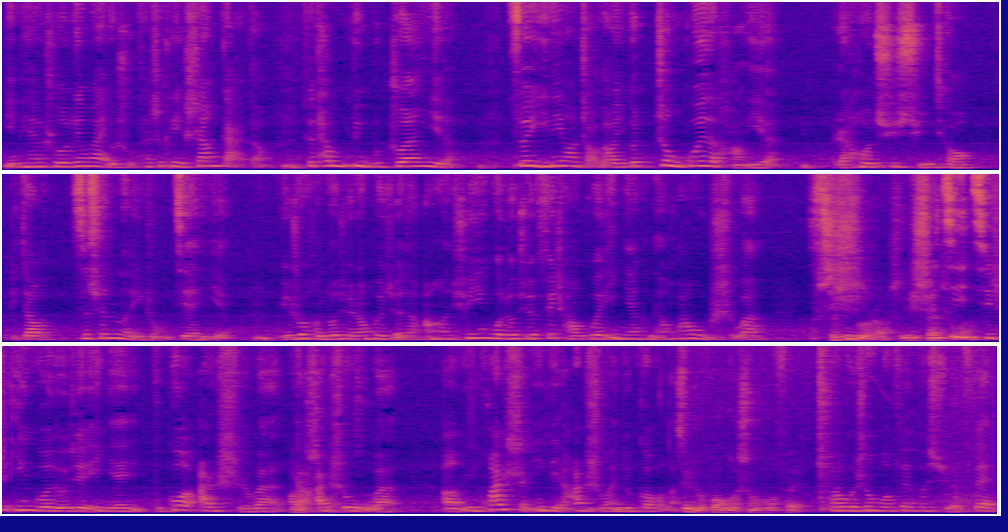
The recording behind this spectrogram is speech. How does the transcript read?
明天说另外一个书，它是可以删改的，所以他们并不专业。所以一定要找到一个正规的行业，然后去寻求。比较资深的一种建议，比如说很多学生会觉得啊，去英国留学非常贵，一年可能要花五十万。实际多少？实际实际其实英国留学一年不过二十万到二十五万，啊，你花省一点二十万就够了。这个包括生活费。包括生活费和学费，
